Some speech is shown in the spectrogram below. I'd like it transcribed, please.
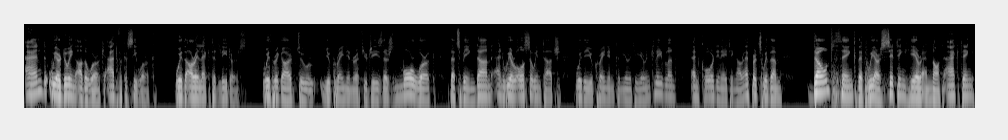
and we are doing other work, advocacy work, with our elected leaders with regard to Ukrainian refugees. There's more work that's being done, and we're also in touch with the Ukrainian community here in Cleveland and coordinating our efforts with them. Don't think that we are sitting here and not acting.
